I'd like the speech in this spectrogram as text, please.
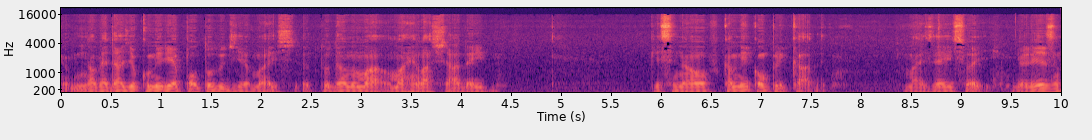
Eu, na verdade eu comeria pão todo dia, mas eu tô dando uma, uma relaxada aí. Porque senão fica meio complicado. Mas é isso aí, beleza?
